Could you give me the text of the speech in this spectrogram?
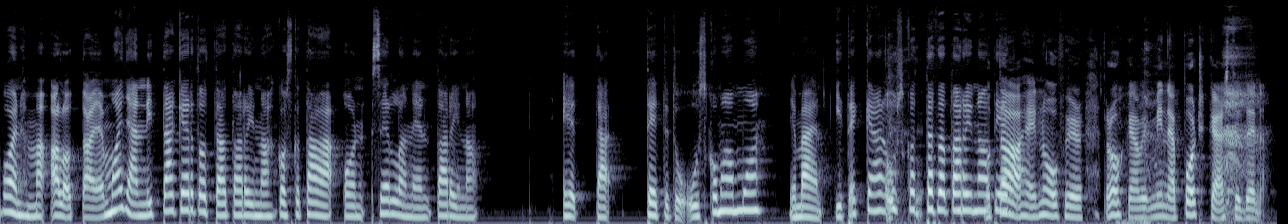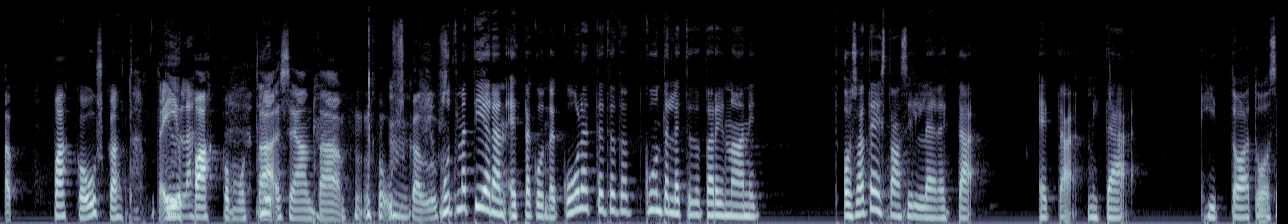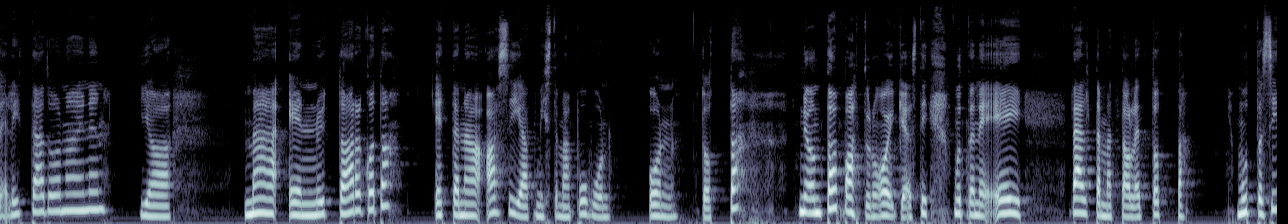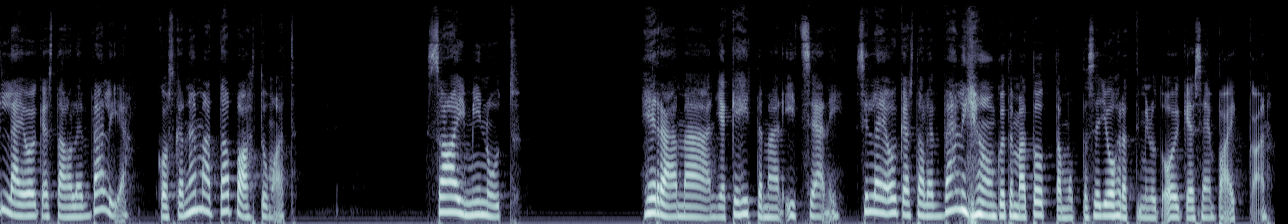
voinhan mä aloittaa. Ja mua jännittää kertoa tämä tarina, koska tämä on sellainen tarina, että te ette tule uskomaan mua. Ja mä en itekään usko tätä tarinaa. Mutta tää on, hei, no fear, rohkeammin minä podcast, joten äh, pakko uskaltaa. Tai ei Kyllä. ole pakko, mutta Mut- se antaa uskallusta. Mutta mä tiedän, että kun te kuulette tätä, kuuntelette tätä tarinaa, niin osa teistä on silleen, että, että mitä hittoa tuo selittää tuo nainen. Ja mä en nyt tarkoita, että nämä asiat, mistä mä puhun, on totta. Ne on tapahtunut oikeasti, mutta ne ei välttämättä ole totta. Mutta sillä ei oikeastaan ole väliä, koska nämä tapahtumat sai minut heräämään ja kehittämään itseäni. Sillä ei oikeastaan ole väliä, onko tämä totta, mutta se johdatti minut oikeaan paikkaan.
